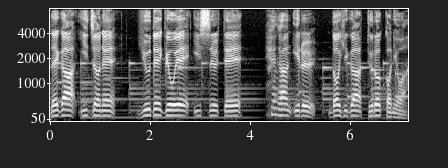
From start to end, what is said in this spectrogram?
내가 이전에 유대교에 있을 때에 행한 일을 너희가 들었거니와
